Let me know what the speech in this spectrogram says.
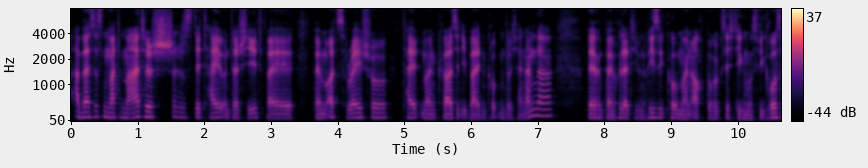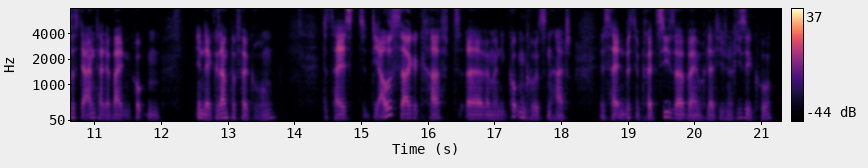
Aber es ist ein mathematisches Detailunterschied, weil beim Odds Ratio teilt man quasi die beiden Gruppen durcheinander, während beim relativen Risiko man auch berücksichtigen muss, wie groß ist der Anteil der beiden Gruppen in der Gesamtbevölkerung. Das heißt, die Aussagekraft, äh, wenn man die Gruppengrößen hat, ist halt ein bisschen präziser beim relativen Risiko.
